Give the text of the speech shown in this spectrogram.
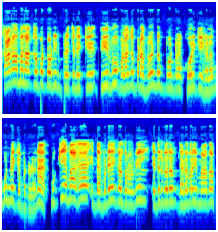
காணாமலாக்கப்பட்டோரின் பிரச்சனைக்கு தீர்வு வழங்கப்பட வேண்டும் போன்ற கோரிக்கைகளும் முன்வைக்கப்பட்டுள்ளன. முக்கியமாக இந்த விடயங்கள் தொடர்பில் எதிர்வரும் ஜனவரி மாதம்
